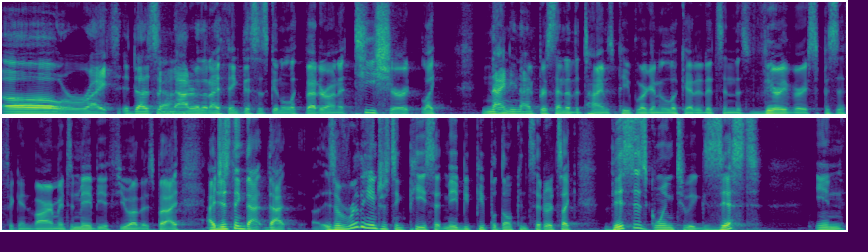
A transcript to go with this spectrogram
"Oh, right. It doesn't Yeah. matter that I think this is gonna look better on a T-shirt. Like, 99% of the times people are going to look at it it's in this very very specific environment and maybe a few others but i i just think that that is a really interesting piece that maybe people don't consider it's like this is going to exist in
